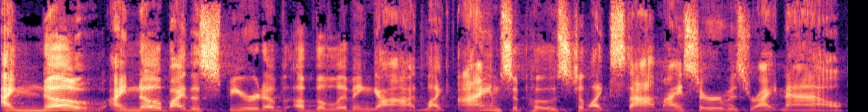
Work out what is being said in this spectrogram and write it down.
I know, I know by the Spirit of, of the living God, like, I am supposed to, like, stop my service right now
